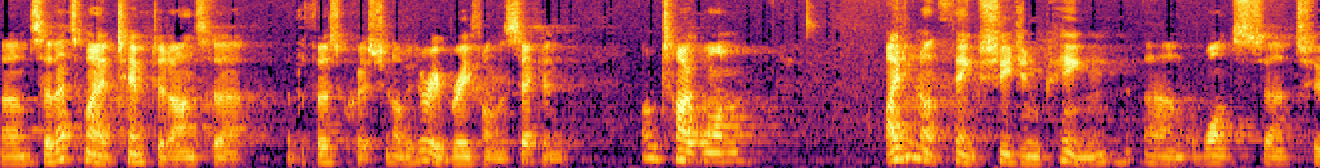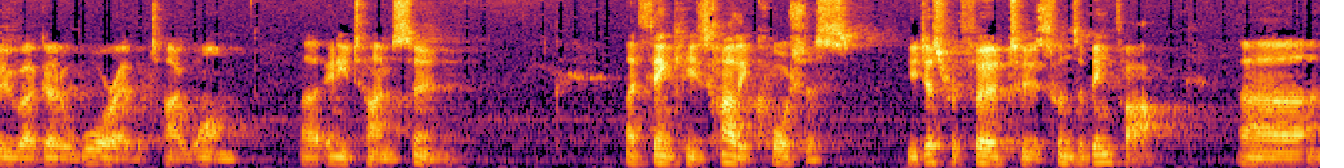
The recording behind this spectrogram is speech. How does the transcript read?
Um, so that's my attempted answer at the first question. I'll be very brief on the second. On Taiwan, I do not think Xi Jinping um, wants uh, to uh, go to war over Taiwan uh, anytime soon. I think he's highly cautious. You just referred to Sun Tzu Bingfa. Uh,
